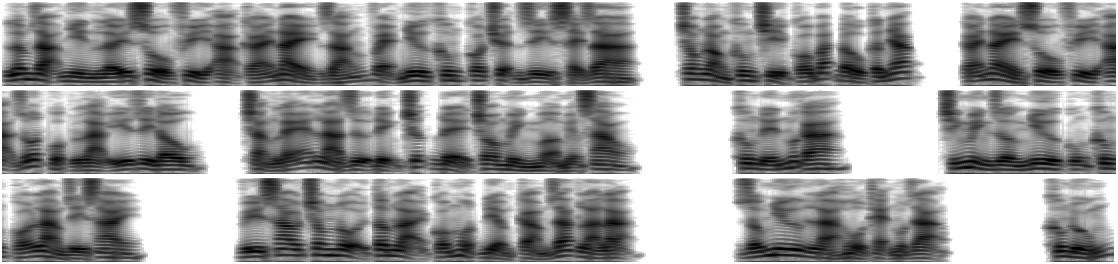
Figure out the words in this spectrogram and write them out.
Lâm dạ nhìn lấy sophie ạ, cái này dáng vẻ như không có chuyện gì xảy ra, trong lòng không chỉ có bắt đầu cân nhắc, cái này sophie ạ rốt cuộc là ý gì đâu, chẳng lẽ là dự định trước để cho mình mở miệng sao? Không đến mức a. Chính mình dường như cũng không có làm gì sai. Vì sao trong nội tâm lại có một điểm cảm giác là lạ? Giống như là hổ thẹn một dạng không đúng,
